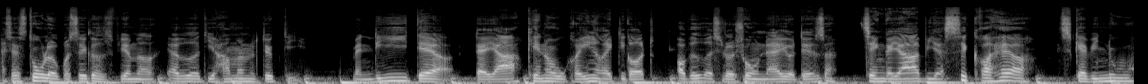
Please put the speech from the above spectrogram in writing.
Altså, jeg stoler jo på sikkerhedsfirmaet. Jeg ved, at de er hammerne dygtige. Men lige der, da jeg kender Ukraine rigtig godt, og ved, hvad situationen er i Odessa, tænker jeg, at vi er sikre her. Skal vi nu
